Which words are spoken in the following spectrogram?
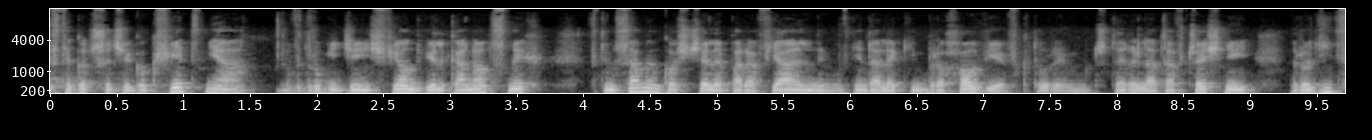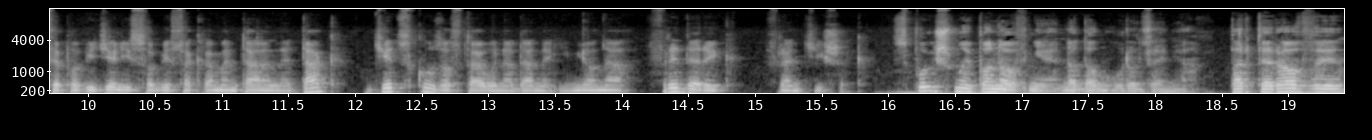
23 kwietnia, w drugi dzień świąt wielkanocnych, w tym samym kościele parafialnym w niedalekim Brochowie, w którym cztery lata wcześniej rodzice powiedzieli sobie sakramentalne tak, dziecku zostały nadane imiona Fryderyk Franciszek. Spójrzmy ponownie na dom urodzenia. Parterowy,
